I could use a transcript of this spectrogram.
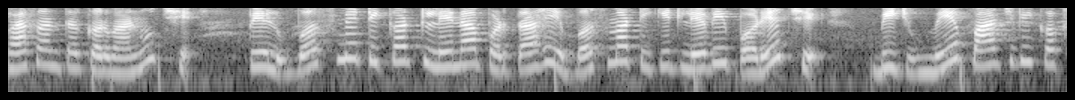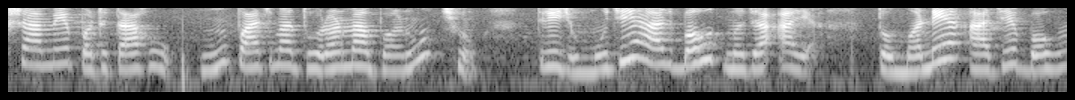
ભાષાંતર કરવાનું છે. પહેલું બસ મેં ટિકિટ લેના પડતા હે, બસમાં ટિકિટ લેવી પડે છે. બીજું, મેં પાંચમી કક્ષા મેં પઢતા હું હું પાંચમા ધોરણમાં ભણું છું. ત્રીજું, મુજે આજ બહુ મજા આવ્યા તો મને આજે બહુ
